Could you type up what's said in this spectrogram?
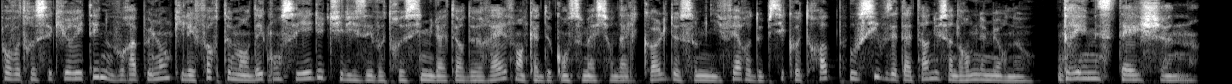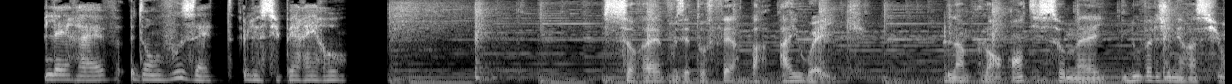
Pour votre sécurité, nous vous rappelons qu'il est fortement déconseillé d'utiliser votre simulateur de rêve en cas de consommation d'alcool, de somnifères ou de psychotropes ou si vous êtes atteint du syndrome de Murnau. Dream Station. Les rêves dont vous êtes le super-héros. Ce rêve vous est offert par iWake, l'implant anti-sommeil nouvelle génération.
